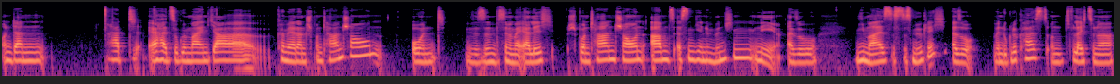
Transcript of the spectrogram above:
Und dann hat er halt so gemeint, ja, können wir ja dann spontan schauen. Und wir sind, sind wir mal ehrlich, spontan schauen, abends essen gehen in München, nee, also niemals ist das möglich. Also wenn du Glück hast und vielleicht zu einer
